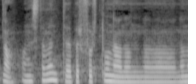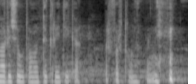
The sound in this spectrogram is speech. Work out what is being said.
No, onestamente per fortuna non, non ho ricevuto molte critiche, per fortuna.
